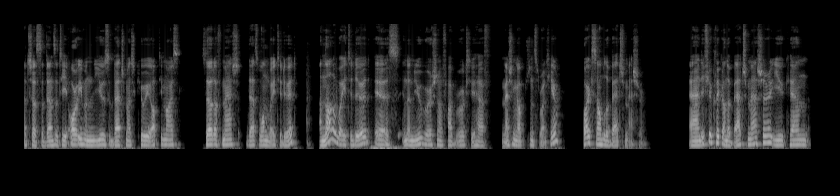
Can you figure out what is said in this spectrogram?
adjust the density, or even use a batch mesh QE optimize sort of mesh. That's one way to do it. Another way to do it is in the new version of HyperWorks, you have meshing options right here. For example, a batch mesher. And if you click on the batch mesher, you can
